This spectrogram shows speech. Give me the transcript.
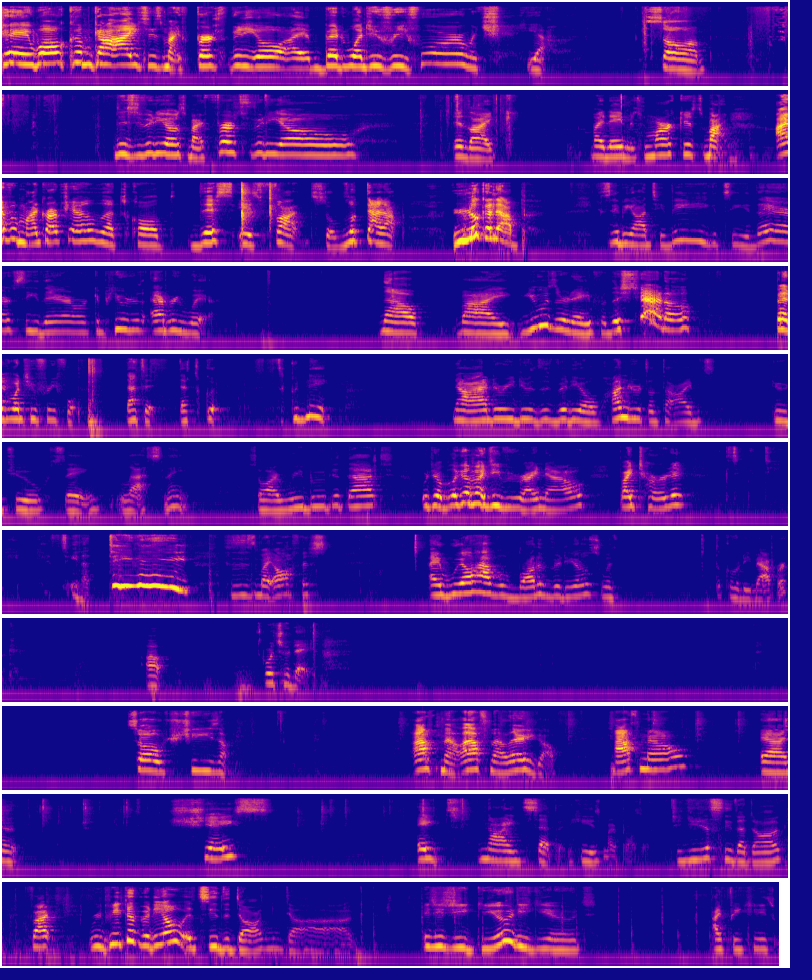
Okay, welcome guys. This is my first video. I am bed one two three four, which yeah. So um, this video is my first video. And like, my name is Marcus. My I have a Minecraft channel that's called This Is Fun. So look that up. Look it up. You can see me on TV. You can see it there. See there. Computers everywhere. Now my username for this channel, Bed1234. That's it. That's good. It's a good name. Now, I had to redo this video hundreds of times due to saying last name. So I rebooted that, which I'm looking at my TV right now. If I turn it, you can see my TV. You can see the TV! This is my office. I will have a lot of videos with the Cody Maverick. Uh, What's her name? So she's um, Aphmau, Aphmau, there you go. Aphmau and Chase 897. He is my brother. Did you just see that dog? If I repeat the video and see the doggy dog. Is he cute? cute? I think he's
